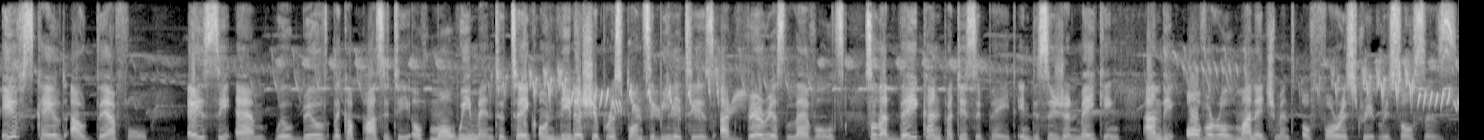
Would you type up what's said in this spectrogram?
If scaled out, therefore, ACM will build the capacity of more women to take on leadership responsibilities at various levels so that they can participate in decision making and the overall management of forestry resources.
